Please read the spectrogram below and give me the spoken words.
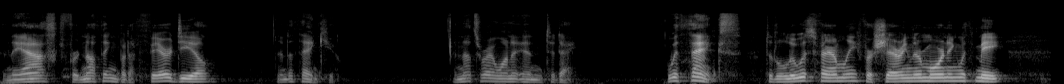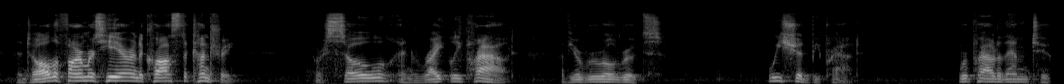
and they ask for nothing but a fair deal and a thank you. And that's where I want to end today. With thanks to the Lewis family for sharing their morning with me, and to all the farmers here and across the country who are so and rightly proud of your rural roots. We should be proud. We're proud of them too.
